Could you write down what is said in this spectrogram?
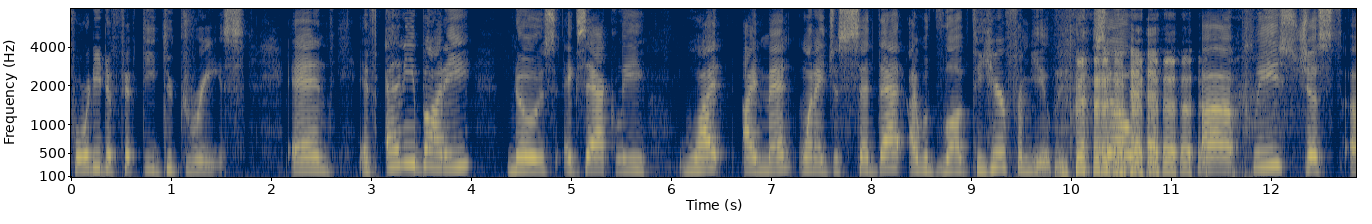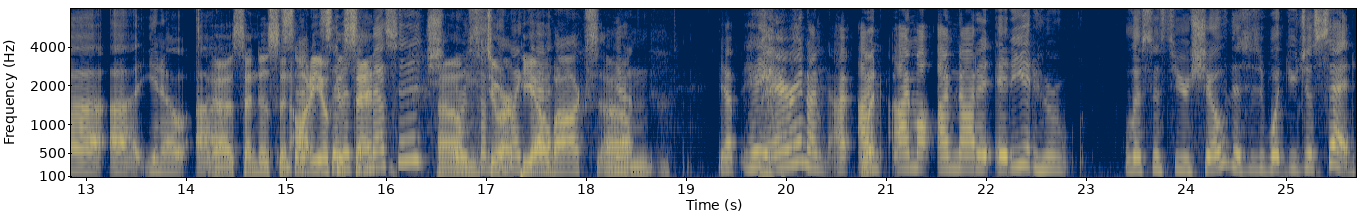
40 to 50 degrees. And if anybody knows exactly what I meant when I just said that, I would love to hear from you. So uh, please just, uh, uh, you know, uh, Uh, send us an send- audio send cassette us a message um, something to our like PO that. box. Um, Yep. Hey, Aaron, I'm I, I'm What- I'm I'm not an idiot who listens to your show. This is what you just said.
